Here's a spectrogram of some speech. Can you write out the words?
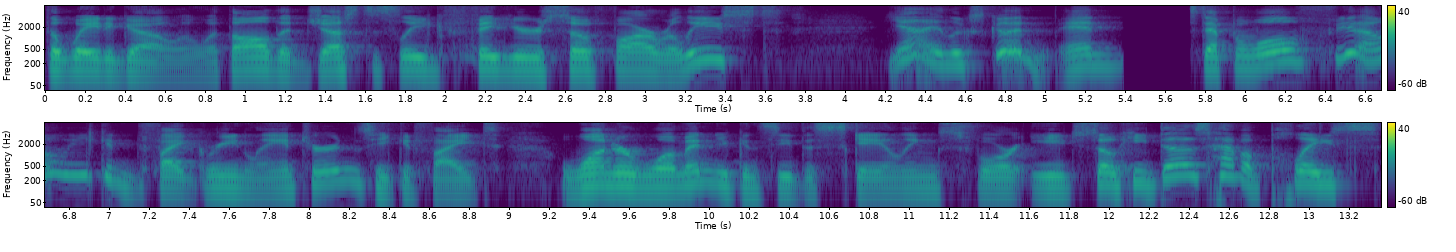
the way to go. And with all the Justice League figures so far released, yeah, he looks good. And Steppenwolf, you know, he could fight Green Lanterns, he could fight Wonder Woman. You can see the scalings for each. So he does have a place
